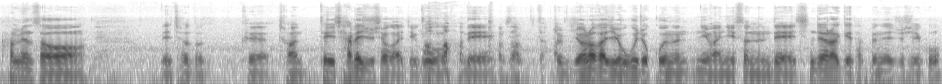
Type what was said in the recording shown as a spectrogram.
하면서 네, 저도 그 저한테 되게 잘해주셔가지고 네, 감사합니다. 좀 여러 가지 요구 조건이 많이 있었는데 친절하게 답변해 주시고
